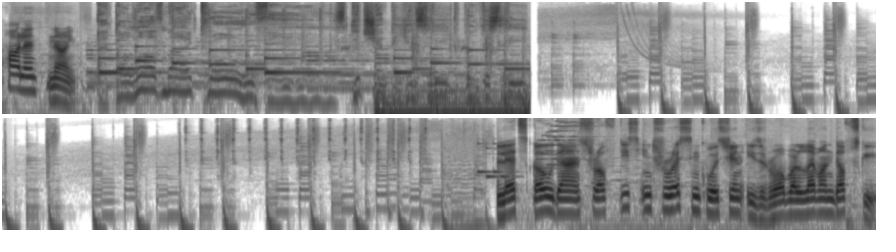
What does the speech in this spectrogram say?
Poland 9. Let's go. The answer of this interesting question is Robert Lewandowski.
